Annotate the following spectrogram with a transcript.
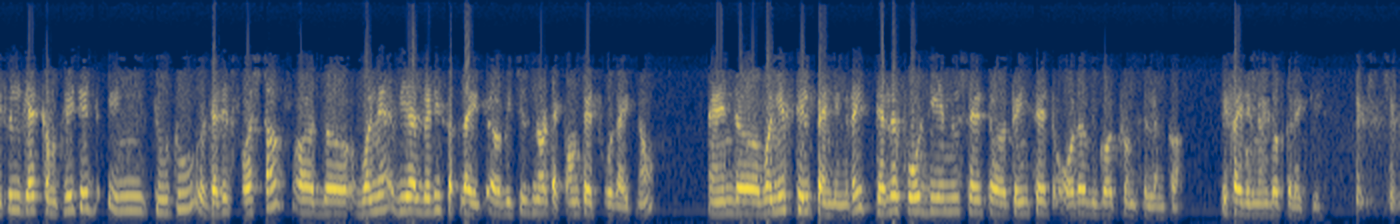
it will get completed in Q2. uh, That is first half. Uh, the one we already supplied, uh, which is not accounted for right now, and uh, one is still pending. Right? There were four DMU set uh, train set order we got from Sri Lanka, if I remember correctly. Six, six.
